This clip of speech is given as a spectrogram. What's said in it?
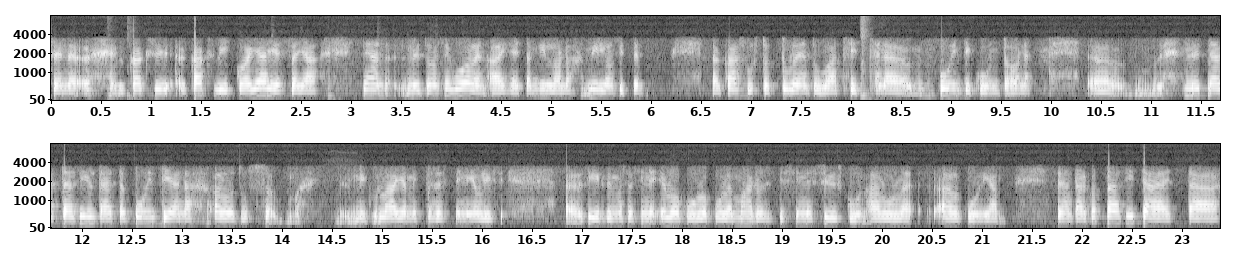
sen kaksi, kaksi viikkoa jäljessä ja sehän nyt on se huolenaihe, että milloin, milloin sitten kasvustot tuleentuvat sitten puintikuntoon. Nyt näyttää siltä, että puintien aloitus niin kuin laajamittaisesti niin olisi siirtymässä sinne elokuun lopulle, mahdollisesti sinne syyskuun alulle, alkuun ja Sehän tarkoittaa sitä, että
